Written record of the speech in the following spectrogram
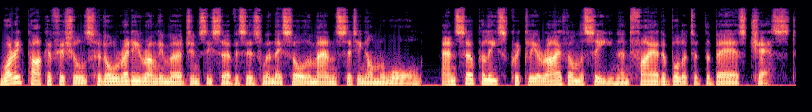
Worried park officials had already rung emergency services when they saw the man sitting on the wall, and so police quickly arrived on the scene and fired a bullet at the bear's chest.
